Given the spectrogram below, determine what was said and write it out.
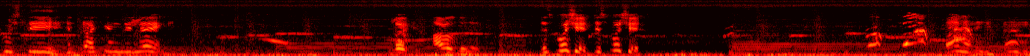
push the duck in the leg. Look, I will do it. Just push it, just push it. Done, Anik, done.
